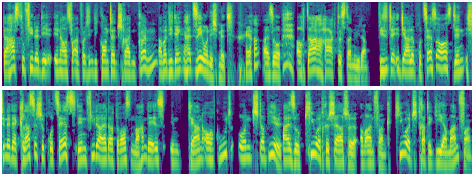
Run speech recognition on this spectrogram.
da hast du viele, die Inhouse-Verantwortlichen, die Content schreiben können, aber die denken halt SEO nicht mit. Ja, also auch da hakt es dann wieder. Wie sieht der ideale Prozess aus? Denn ich finde, der klassische Prozess, den viele halt auch draußen machen, der ist im Kern auch gut und stabil. Also Keyword-Recherche am Anfang, Keyword-Strategie am Anfang.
